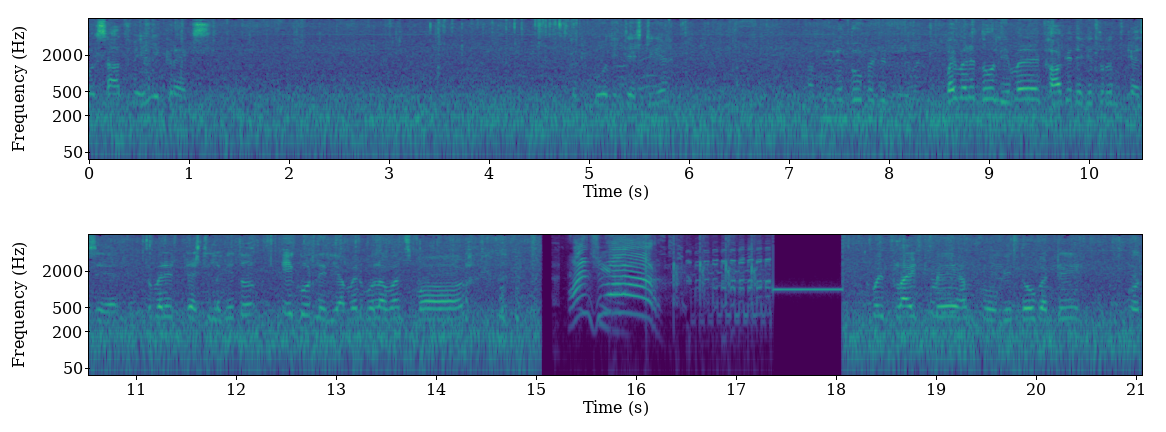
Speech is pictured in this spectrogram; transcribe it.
और साथ में ही ये क्रैक्स कि बहुत ही टेस्टी है। दो पैकेट लिए भाई मैंने दो लिए मैंने खा के देखे तुरंत कैसे है। तो मैंने टेस्टी लगे तो एक और ले लिया। मैंने बोला वंस मोर तो भाई फ़्लाइट में हमको हो गए दो घंटे और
